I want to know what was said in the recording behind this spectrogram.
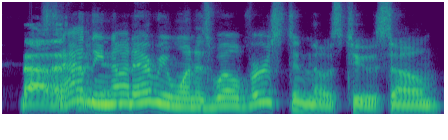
no, sadly, not everyone is well versed in those two. So,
